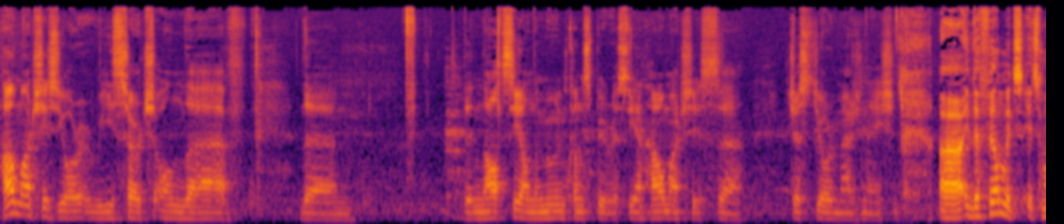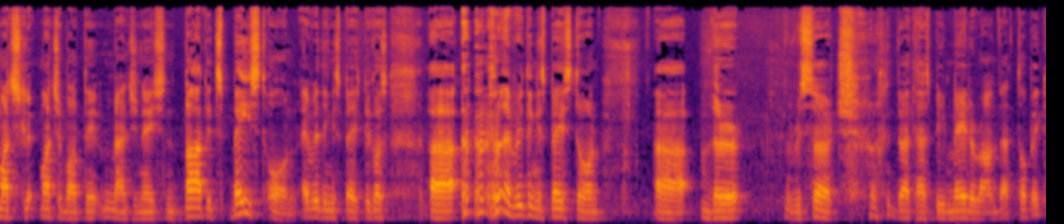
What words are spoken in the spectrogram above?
How much is your research on the the um, the Nazi on the moon conspiracy, and how much is uh, just your imagination? Uh, in the film, it's it's much much about the imagination, but it's based on everything is based because uh, everything is based on uh, the research that has been made around that topic.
